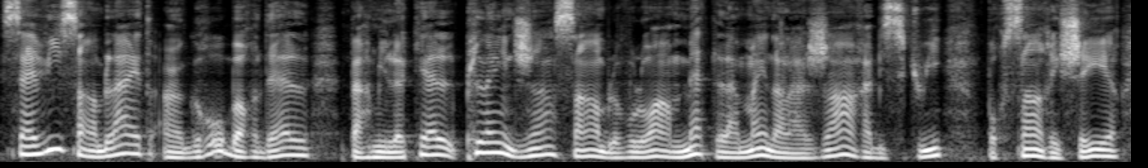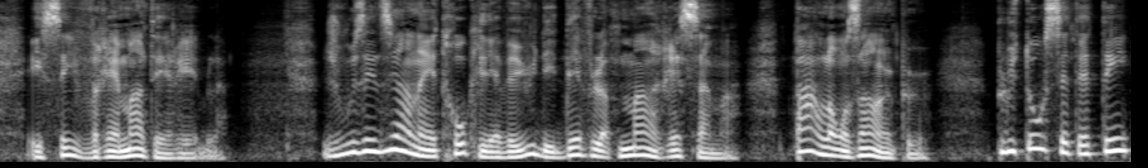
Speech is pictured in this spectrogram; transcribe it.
Sa vie semble être un gros bordel parmi lequel plein de gens semblent vouloir mettre la main dans la jarre à biscuits pour s'enrichir, et c'est vraiment terrible. Je vous ai dit en intro qu'il y avait eu des développements récemment. Parlons-en un peu. Plus tôt cet été,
